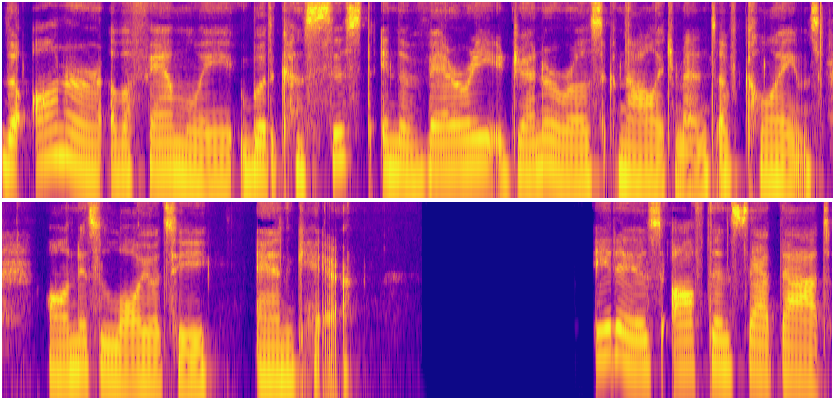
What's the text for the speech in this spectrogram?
The honor of a family would consist in a very generous acknowledgement of claims on its loyalty and care. It is often said that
